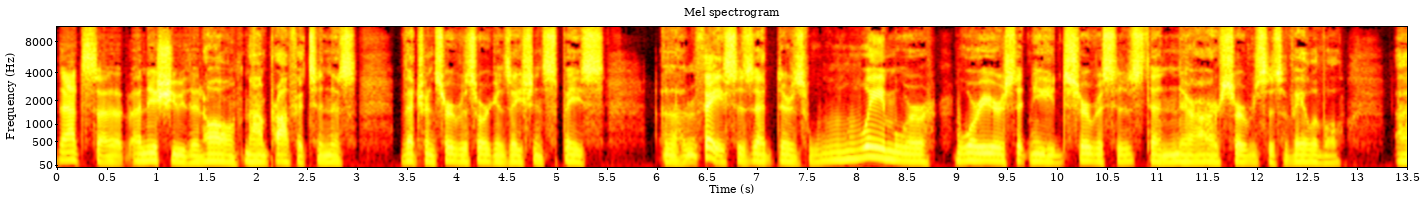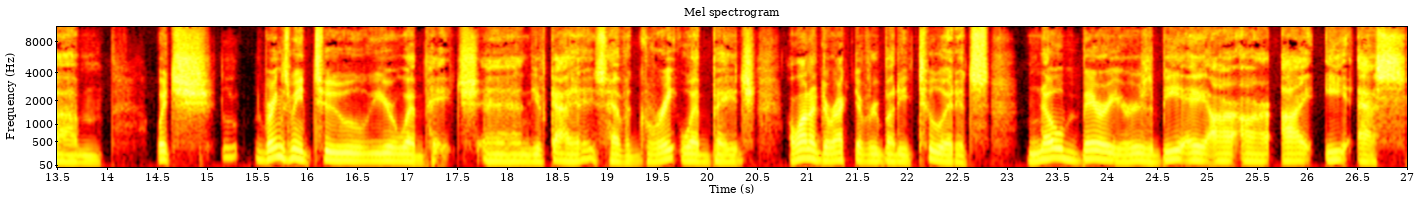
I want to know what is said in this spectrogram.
that's uh, an issue that all nonprofits in this veteran service organization space uh, mm-hmm. face is that there's way more warriors that need services than there are services available. Um, which brings me to your webpage. And you guys have a great webpage. I want to direct everybody to it. It's No Barriers, B A R R I E S,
